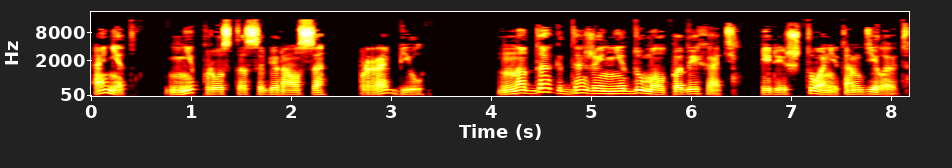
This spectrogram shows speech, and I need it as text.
А нет, не просто собирался, пробил. Но даг даже не думал подыхать. Или что они там делают?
